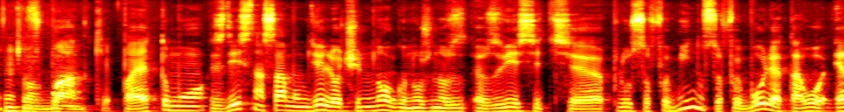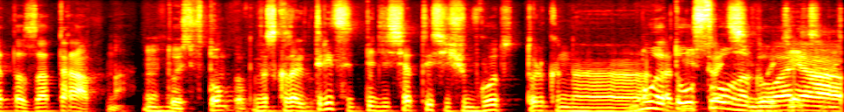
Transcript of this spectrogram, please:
в банке. Поэтому здесь на самом деле очень много нужно взвесить э, плюсов и минусов, и более того, это затратно. Угу. То есть в том... Вы сказали 30-50 тысяч в год только на Ну, это условно говоря,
